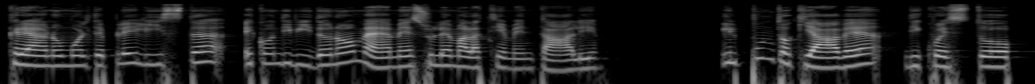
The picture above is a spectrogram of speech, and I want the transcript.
Creano molte playlist e condividono meme sulle malattie mentali. Il punto chiave di questo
